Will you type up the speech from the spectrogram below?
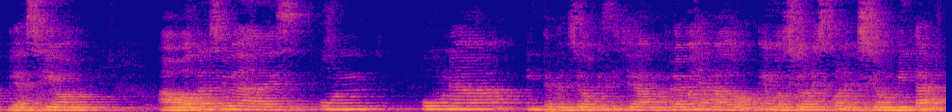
ampliación a otras ciudades, lo hemos llamado Emociones Conexión Vital,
